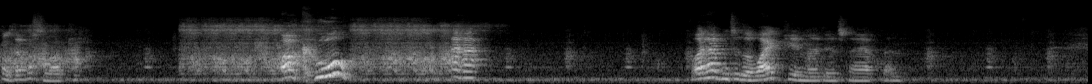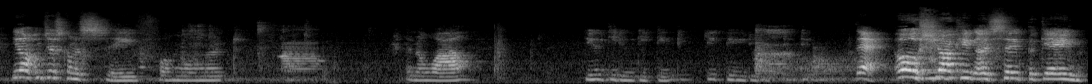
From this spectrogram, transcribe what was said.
Oh, that was lucky. Oh, cool! What happened to the white gym I just had then? You know, I'm just gonna save for a moment. It's a while. Do do do do do do do do do do. There. Oh, shocking! I saved the game.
